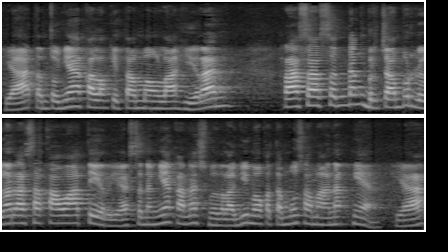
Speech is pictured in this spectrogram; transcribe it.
Ya, tentunya kalau kita mau lahiran, rasa senang bercampur dengan rasa khawatir ya. Senangnya karena sebentar lagi mau ketemu sama anaknya ya.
